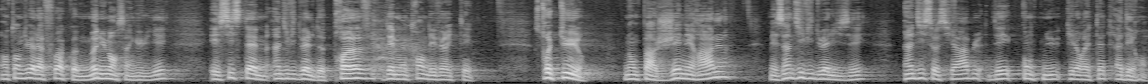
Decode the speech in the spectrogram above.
entendue à la fois comme monument singulier et système individuel de preuves démontrant des vérités. Structure non pas générale, mais individualisée, indissociable des contenus qui leur étaient adhérents.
